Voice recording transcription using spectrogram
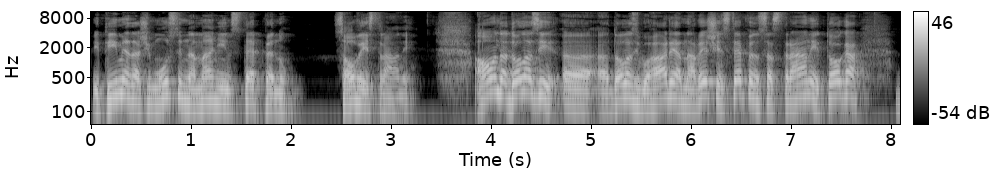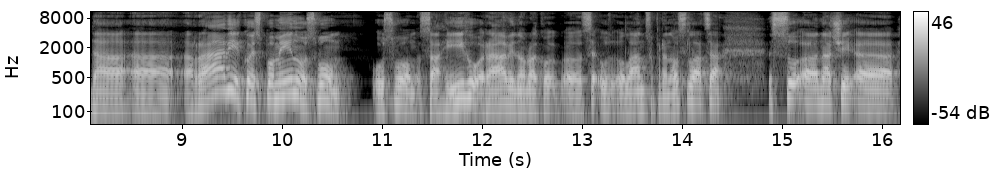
I time je znači muslim na manjim stepenu sa ove strane. A onda dolazi, uh, dolazi Buharija na većim stepenu sa strane toga da uh, ravije koje je spomenuo u svom, u svom sahihu, ravi dobro, e, u lancu prenosilaca, su, uh, znači, uh,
